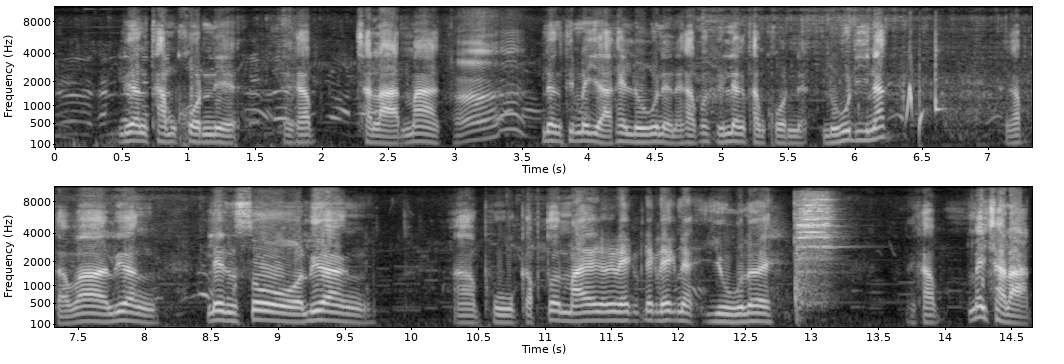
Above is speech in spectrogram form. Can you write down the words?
เออคันเรื่องทำคนเนี่ยนะครับ ฉลาดมาก เรื่องที่ไม่อยากให้รู้เนี่ยนะครับ ก็คือเรื่องทำคนเนี่ยรู้ดีนักนะครับ แต่ว่าเรื่องเล่นโซ่เรื่องอ่าผูกกับต้นไม้เล็กๆเล็กๆเนี่ยอยู่เลย นะครับ ไม่ฉลาด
